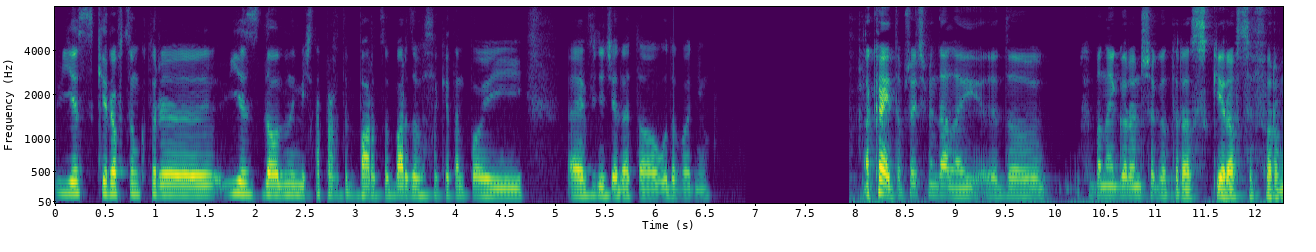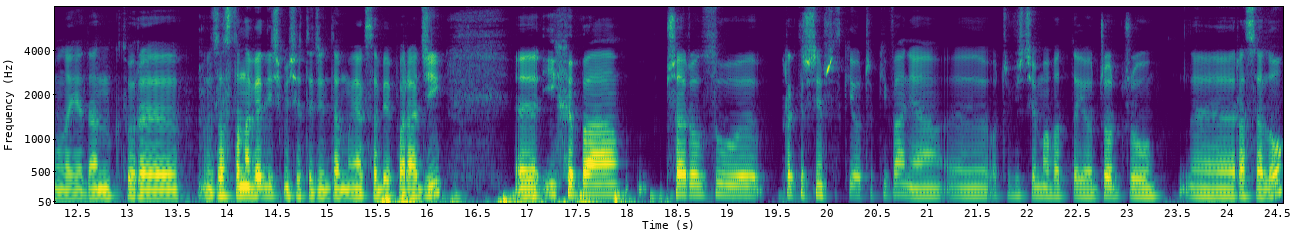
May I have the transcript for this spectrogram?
jest kierowcą, który jest zdolny mieć naprawdę bardzo, bardzo wysokie tempo i e, w niedzielę to udowodnił. Okej, okay, to przejdźmy dalej do chyba najgorętszego teraz kierowcy w Formule 1, który zastanawialiśmy się tydzień temu, jak sobie poradzi i chyba przerósł praktycznie wszystkie oczekiwania. E, oczywiście mowa tutaj o George'u e, Russellu,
